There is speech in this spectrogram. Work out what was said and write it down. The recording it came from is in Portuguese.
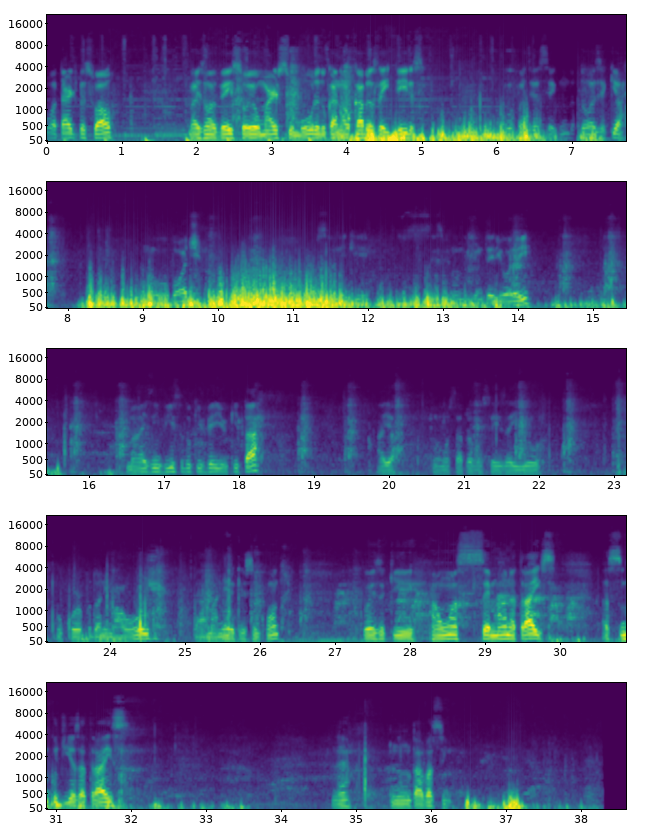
Boa tarde pessoal, mais uma vez sou eu Márcio Moura do canal Cabras Leiteiras. Vou fazer a segunda dose aqui ó. No bode O sangue que vocês viram no vídeo anterior aí. Mas em vista do que veio que tá Aí ó, vou mostrar pra vocês aí o, o corpo do animal hoje Da maneira que ele se encontra Coisa que há uma semana atrás, há cinco dias atrás, né, não estava assim.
